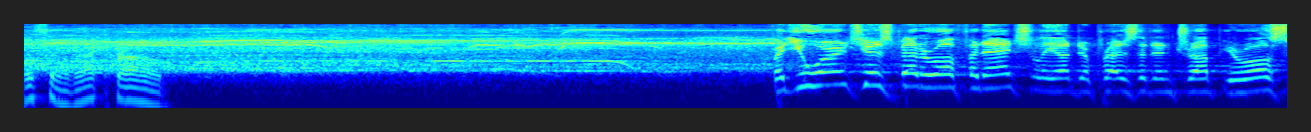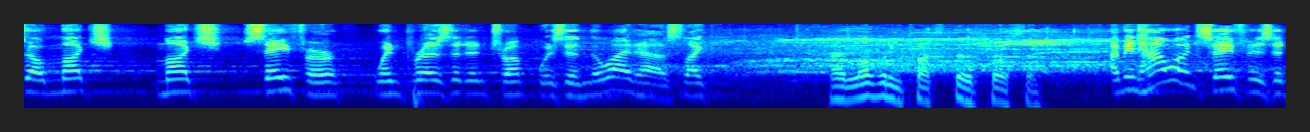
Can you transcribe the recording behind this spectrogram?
Listen to that crowd. But you weren't just better off financially under President Trump. You're also much, much safer when President Trump was in the White House. Like, I love when he talks third person. I mean, how unsafe is it?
